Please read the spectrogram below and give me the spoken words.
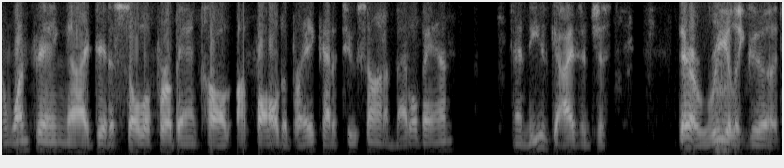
One thing I did a solo for a band called A Fall to Break out of Tucson, a metal band, and these guys are just they're really good,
